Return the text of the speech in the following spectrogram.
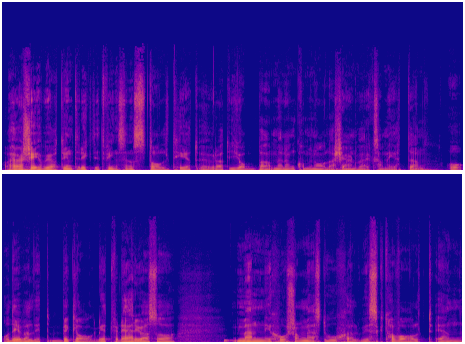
Och här ser vi att det inte riktigt finns en stolthet över att jobba med den kommunala kärnverksamheten. Och, och det är väldigt beklagligt för det här är ju alltså människor som mest osjälviskt har valt en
